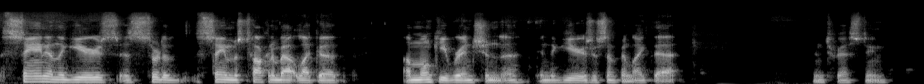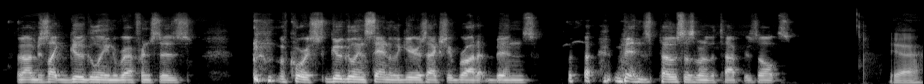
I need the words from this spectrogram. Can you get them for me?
sand in the gears is sort of the same as talking about like a a monkey wrench in the in the gears or something like that. Interesting. I'm just like Googling references. of course, Googling Sand of the Gears actually brought up Ben's Ben's post as one of the top results. Yeah.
